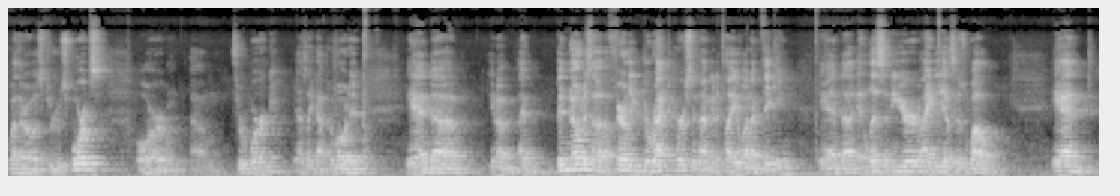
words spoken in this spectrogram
whether it was through sports or um, through work as I got promoted. And, uh, you know, I've been known as a fairly direct person. I'm going to tell you what I'm thinking and, uh, and listen to your ideas as well. And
